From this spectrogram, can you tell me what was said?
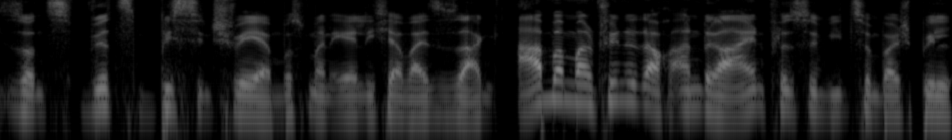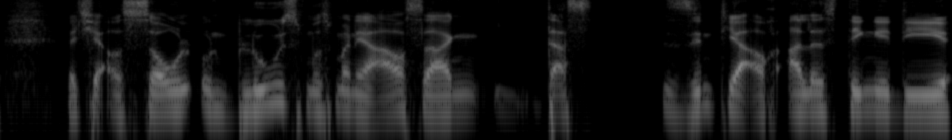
sonst wird es ein bisschen schwer, muss man ehrlicherweise sagen. Aber man findet auch andere Einflüsse, wie zum Beispiel welche aus Soul und Blues, muss man ja auch sagen. Das sind ja auch alles Dinge, die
